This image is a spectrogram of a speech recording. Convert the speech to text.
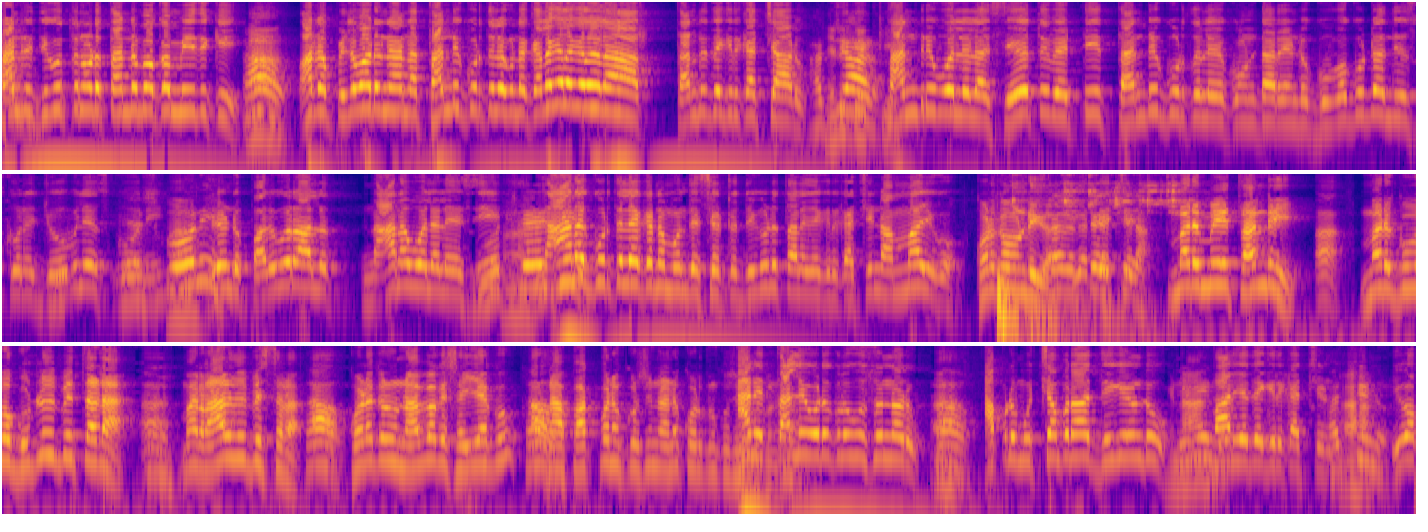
తండ్రి దిగుతున్నాడు తండ్రి ముఖం మీదికి. అటు పిల్లవాడు నాన్న తండ్రి గుర్తు లేకుండా గలగలగల తండ్రి దగ్గరికి వచ్చాడు. తండ్రి ఒళ్ళిలో చేతి పెట్టి తండ్రి గుర్తు లేకుండా రెండు గువ్వగుడ్డను తీసుకొని జోబులేసుకొని రెండు పలుగురాళ్ళు నాన్న ఒళ్ళలేసి నాన్న గుర్తు లేకుండా ముందే చెట్టు దిగుడు తల దగ్గరికి వచ్చిండు. అమ్మాయిగో కొడక తెచ్చిన. మరి మీ తండ్రి. మరి గువ్వ గుడ్లు చూపిస్తాడా? మరి రాళ్ళు చూపిస్తాడా? కొడక నువ్వు నవ్వక చెయ్యకు నా పక్కన కూర్చున్నాను కొడుకుని అని కూర్చుని తల్లి కొడుకులు కూర్చున్నారు. అప్పుడు ముచ్చంపరావు దిగిండు. భార్య దగ్గరికి వచ్చిండు. వచ్చిండు. ఇగో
